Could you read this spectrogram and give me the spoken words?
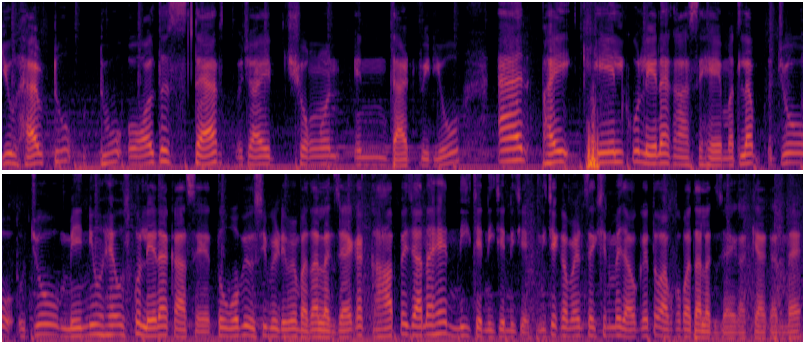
you have to do all the steps, which I shown in that video. And भाई, खेल को लेना कहाँ से है? मतलब जो जो मेन्यू है, उसको लेना कहाँ से है? तो वो भी उसी वीडियो में पता लग जाएगा। कहाँ पे जाना है? नीचे नीचे नीचे। नीचे कमेंट सेक्शन में जाओगे तो आपको पता लग जाएगा क्या करना है।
